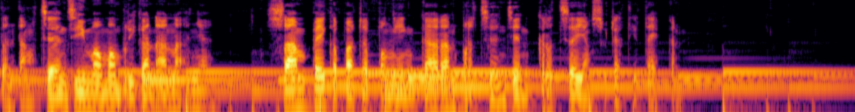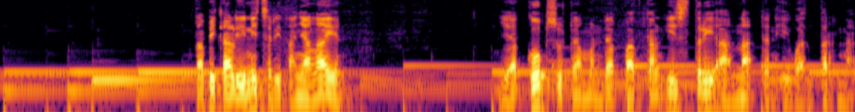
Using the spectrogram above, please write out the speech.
tentang janji mau memberikan anaknya sampai kepada pengingkaran perjanjian kerja yang sudah diteken. Tapi kali ini ceritanya lain. Yakub sudah mendapatkan istri, anak, dan hewan ternak.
